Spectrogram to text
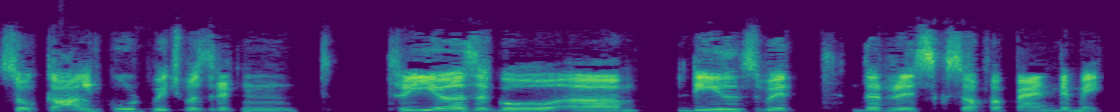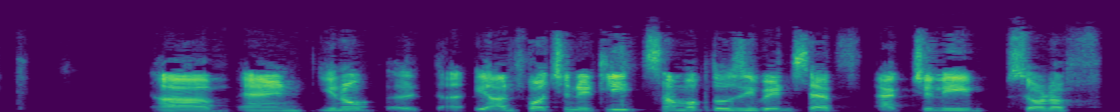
So Kaalkoot, which was written three years ago, um, deals with the risks of a pandemic. Uh, and you know, uh, unfortunately, some of those events have actually sort of,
